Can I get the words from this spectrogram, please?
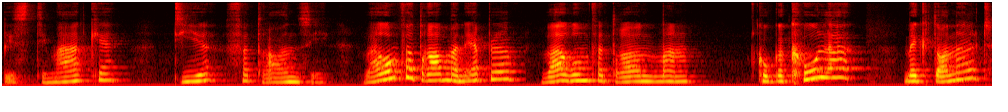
bist die Marke, dir vertrauen sie. Warum vertraut man Apple? Warum vertraut man Coca-Cola, McDonald's?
